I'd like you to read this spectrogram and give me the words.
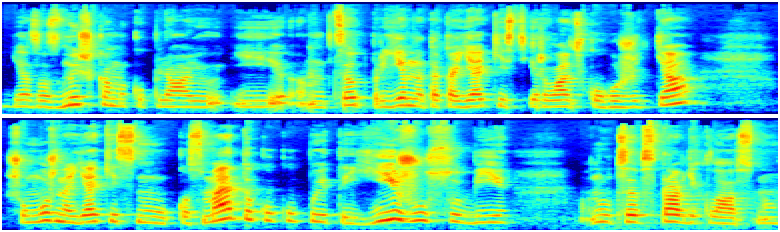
Я за знижками купляю. І ем, це от приємна така якість ірландського життя, що можна якісну косметику купити, їжу собі. Ну, це справді класно.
